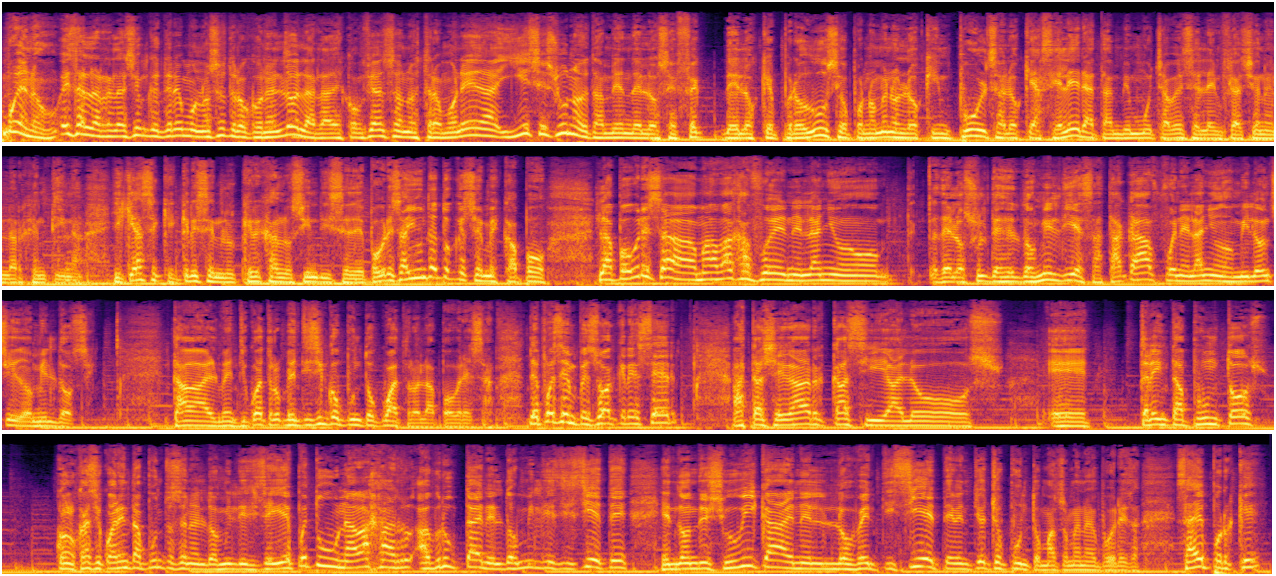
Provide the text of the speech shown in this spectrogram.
Bueno, esa es la relación que tenemos nosotros con el dólar, la desconfianza en nuestra moneda, y ese es uno también de los efectos, de los que produce, o por lo menos lo que impulsa, lo que acelera también muchas veces la inflación en la Argentina, y que hace que crecen, crezcan los índices de pobreza. Hay un dato que se me escapó. La pobreza más baja fue en el año, de los, desde el 2010 hasta acá, fue en el año 2011 y 2012. Estaba el 24, 25.4 la pobreza. Después empezó a crecer hasta llegar casi a los eh, 30 puntos con casi 40 puntos en el 2016. Y después tuvo una baja abrupta en el 2017, en donde se ubica en los 27, 28 puntos más o menos de pobreza. ¿Sabe por qué?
